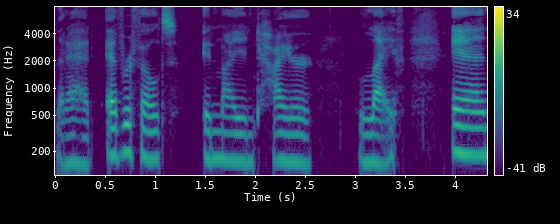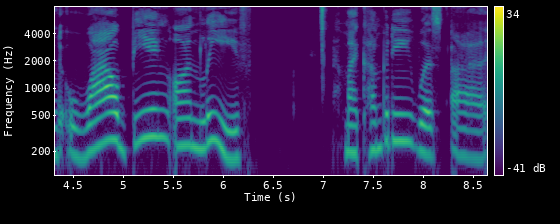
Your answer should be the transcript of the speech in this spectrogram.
that I had ever felt in my entire life. And while being on leave, my company was uh,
